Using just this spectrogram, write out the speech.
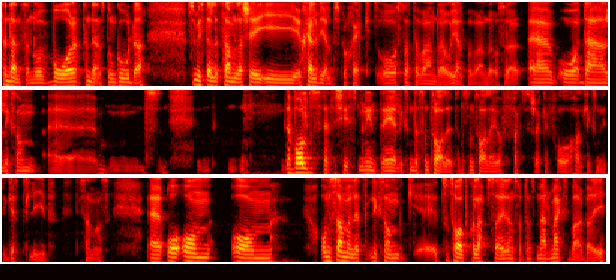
tendensen då, vår tendens, de goda. Som istället samlar sig i självhjälpsprojekt och stöttar varandra och hjälper varandra och sådär. Eh, och där liksom eh, där våldsfetischismen inte är liksom det centrala, utan det centrala är att faktiskt försöka få ha ett liksom lite gött liv tillsammans. Och om, om, om samhället liksom eh, totalt kollapsar i den sortens Mad Max-barbari,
